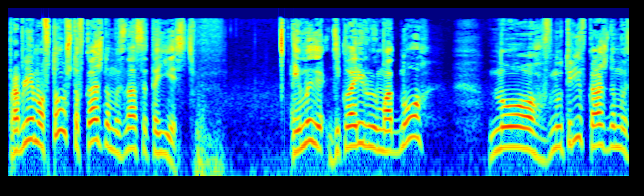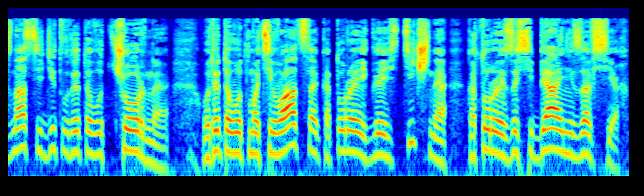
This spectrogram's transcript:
проблема в том, что в каждом из нас это есть. И мы декларируем одно, но внутри в каждом из нас сидит вот это вот черное, вот эта вот мотивация, которая эгоистичная, которая за себя, а не за всех.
